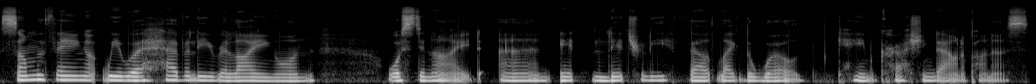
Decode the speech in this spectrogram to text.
Something we were heavily relying on was denied, and it literally felt like the world came crashing down upon us.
